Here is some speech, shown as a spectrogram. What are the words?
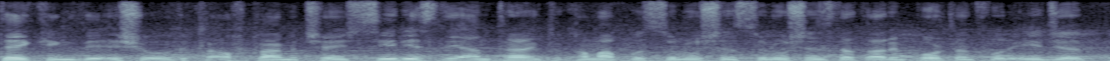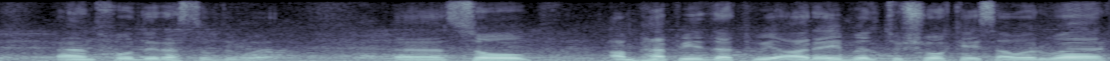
taking the issue of, the, of, climate change seriously and trying to come up with solutions, solutions that are important for Egypt and for the rest of the world. Uh, so I'm happy that we are able to showcase our work,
